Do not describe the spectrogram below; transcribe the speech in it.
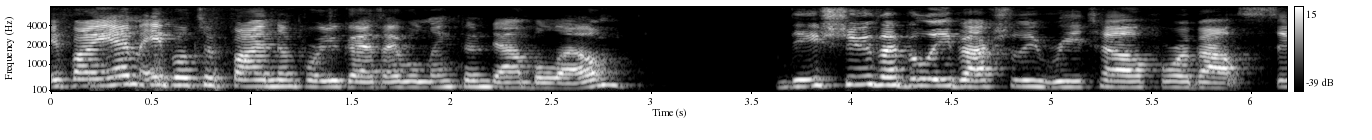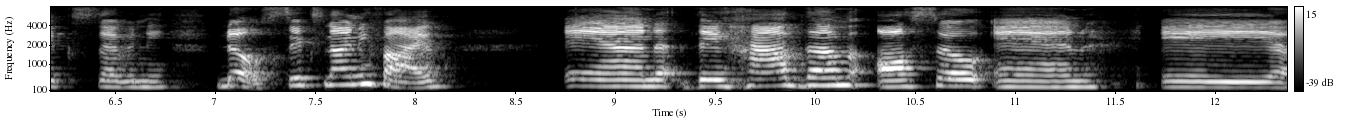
if I am able to find them for you guys, I will link them down below. These shoes, I believe, actually retail for about six seventy. No, six ninety five, and they have them also in a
